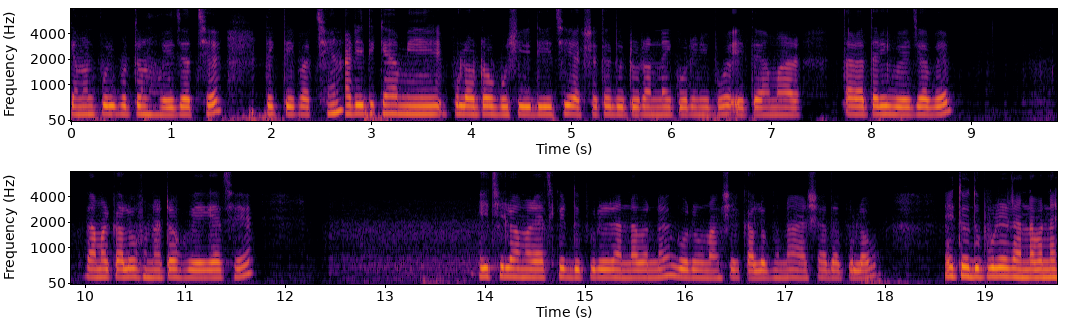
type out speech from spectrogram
কেমন পরিবর্তন হয়ে যাচ্ছে দেখতেই পাচ্ছেন। আর এদিকে আমি পোলাওটাও বসিয়ে দিয়েছি, একসাথে দুটো রান্নাই করে নিব, এতে আমার তাড়াতাড়ি হয়ে যাবে। আমার কালো ভুনাটা হয়ে গেছে। এই ছিল আমার আজকের দুপুরের রান্নাবান্না, গরুর মাংসের কালো ভুনা আর সাদা পোলাও। এই তো দুপুরে রান্নাবান্না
